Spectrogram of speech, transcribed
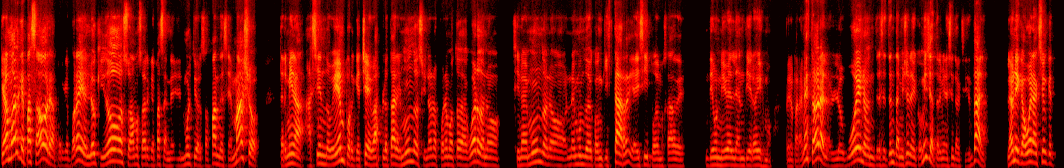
Que vamos a ver qué pasa ahora, porque por ahí en Loki 2, o vamos a ver qué pasa en el Multiverse of Madness en mayo, termina haciendo bien porque, che, va a explotar el mundo, si no nos ponemos todos de acuerdo, no, si no hay mundo, no, no hay mundo de conquistar, y ahí sí podemos hablar de, de un nivel de antiheroísmo. Pero para mí hasta ahora lo, bueno entre 70 millones de comillas termina siendo accidental. La única buena acción que,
